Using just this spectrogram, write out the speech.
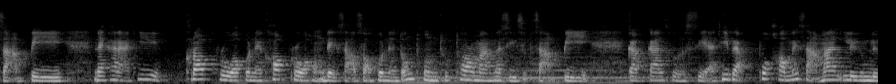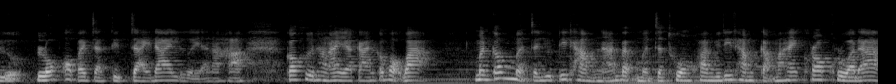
43 ปี ในขณะที่ครอบครัวคนในครอบครัวของเด็กสาวสองคนเนี่ยต้องทนทุกข์ทรมานมา 43 ปี กับการสูญเสียที่แบบพวกเขาไม่สามารถลืมหรือลบออกไปจากจิตใจได้เลยนะคะ ก็คือทางอายการก็บอกว่า มันก็เหมือนจะยุติธรรมนะแบบเหมือนจะทวงความยุติธรรมกลับมาให้ครอบครัวได้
